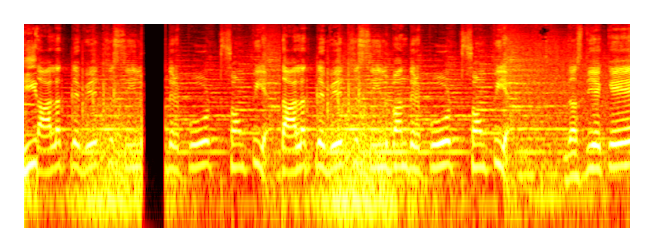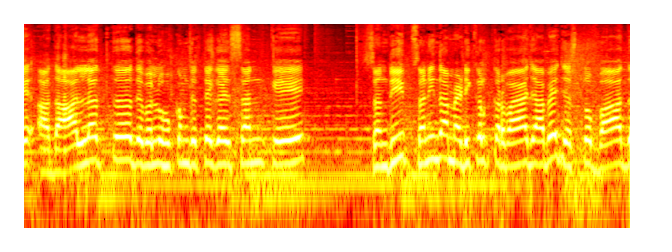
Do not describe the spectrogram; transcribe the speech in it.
ਹੀ ਅਦਾਲਤ ਦੇ ਵਿੱਚ ਸੀਲਬੰਦ ਰਿਪੋਰਟ ਸੌਂਪੀ ਹੈ। ਅਦਾਲਤ ਦੇ ਵਿੱਚ ਸੀਲਬੰਦ ਰਿਪੋਰਟ ਸੌਂਪੀ ਹੈ। ਦੱਸਦੀ ਹੈ ਕਿ ਅਦਾਲਤ ਦੇ ਵੱਲੋਂ ਹੁਕਮ ਦਿੱਤੇ ਗਏ ਸਨ ਕਿ ਸੰਦੀਪ ਸਨੀ ਦਾ ਮੈਡੀਕਲ ਕਰਵਾਇਆ ਜਾਵੇ, ਜਿਸ ਤੋਂ ਬਾਅਦ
